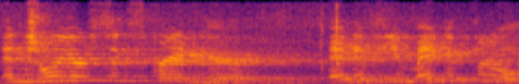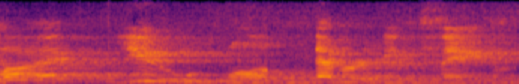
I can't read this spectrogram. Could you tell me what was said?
Enjoy your sixth grade year. And if you make it through alive, you will never be the same.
